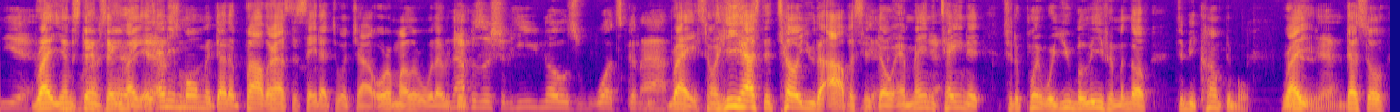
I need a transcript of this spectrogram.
Yeah. Right? You understand what I'm saying? Yeah, Like yeah, at any moment that a father has to say that to a child or a mother or whatever. In that position, he knows what's gonna happen. Right. So he has to tell you the opposite though and maintain it to the point where you believe him enough to be comfortable. Right? Yeah. That's so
